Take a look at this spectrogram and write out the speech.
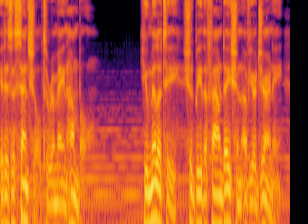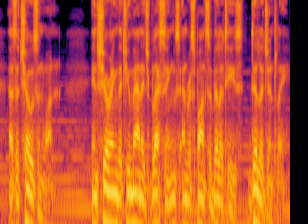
it is essential to remain humble. Humility should be the foundation of your journey as a chosen one, ensuring that you manage blessings and responsibilities diligently.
